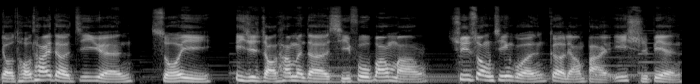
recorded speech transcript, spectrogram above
有投胎的机缘，所以一直找他们的媳妇帮忙，需诵经文各两百一十遍，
